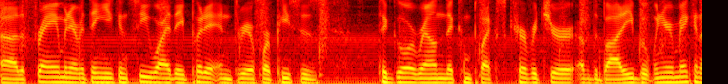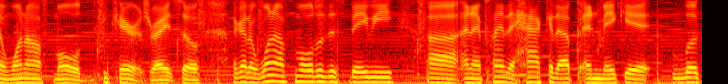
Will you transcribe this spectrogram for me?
uh, the frame and everything you can see why they put it in three or four pieces to go around the complex curvature of the body. But when you're making a one off mold, who cares, right? So I got a one off mold of this baby uh, and I plan to hack it up and make it look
